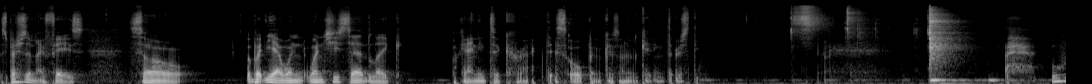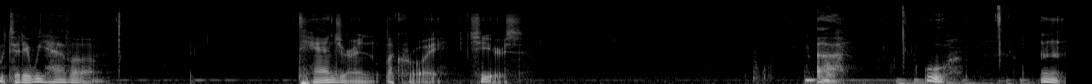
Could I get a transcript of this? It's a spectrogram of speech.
especially my face. So, but yeah, when, when she said like, okay, I need to crack this open because I'm getting thirsty. Ooh, today we have a tangerine LaCroix. Cheers. Uh, ooh. Mm.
